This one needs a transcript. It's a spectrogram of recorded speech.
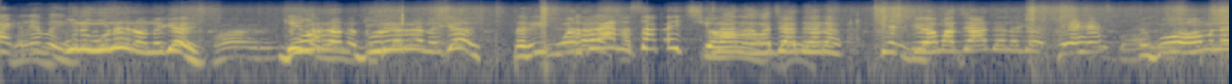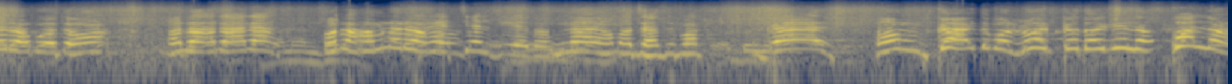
तक लेबै उन्हें उन्हें रहने के? दूर रहना दूर रहना के? देखी ओकरा में सकै छियो ना ना हम जाते ना। के हम के? हे हे। गो हम नहीं रहबो तो अरे अरे अरे अरे हम नहीं रहबो चल दिए तो। नहीं हम जाते बक गए हम कह दे लोग के दगी ना। कौन लोग?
